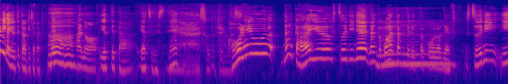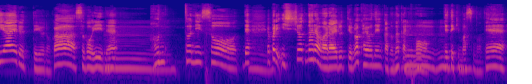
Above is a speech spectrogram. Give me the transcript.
人が言ってたわけじゃなくてね、あの、言ってたやつですいやね。ーそうだと思います。これを、なんかああいう普通にね、なんかご飯食べてるところで、普通に言い合えるっていうのが、すごいいいね。ね本当にそう。で、うんやっぱり一緒なら笑えるっていうのは歌謡年間の中にもうん出てきますので、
